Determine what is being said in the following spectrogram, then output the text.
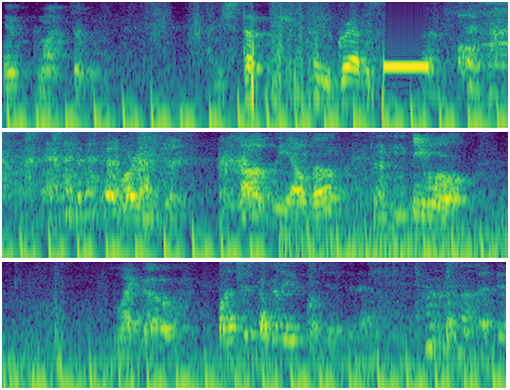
Hey, come on, choke me. you step, you grab his nuts. Or you just solidly elbow. He will let go. Let's do some really useful jitsu then. let's, do,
